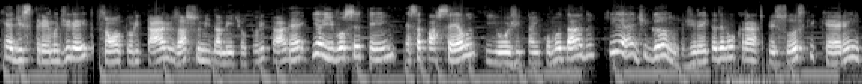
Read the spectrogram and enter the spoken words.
que é de extrema direita, são autoritários, assumidamente autoritários, né? e aí você tem essa parcela que hoje está incomodada, que é, digamos, direita democrática, pessoas que querem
